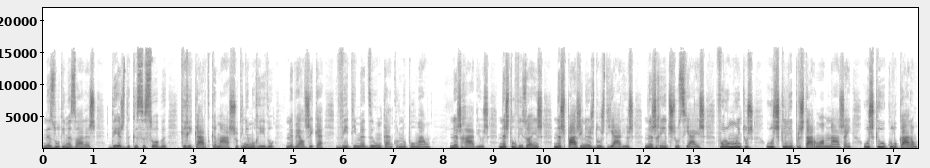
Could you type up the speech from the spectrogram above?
nas últimas horas, desde que se soube que Ricardo Camacho tinha morrido na Bélgica, vítima de um cancro no pulmão nas rádios, nas televisões, nas páginas dos diários, nas redes sociais. Foram muitos os que lhe prestaram homenagem, os que o colocaram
